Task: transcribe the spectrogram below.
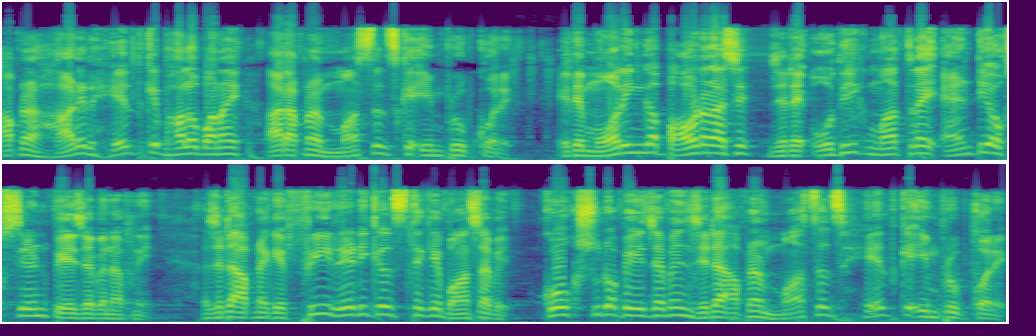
আপনার হাড়ের হেলথকে ভালো বানায় আর আপনার মাসেলসকে ইম্প্রুভ করে। এতে মরিঙ্গা পাউডার আছে যেটা অধিক মাত্রায় অ্যান্টিঅক্সিডেন্ট পেয়ে যাবেন আপনি। যেটা আপনাকে ফ্রি রেডিকেলস থেকে বাঁচাবে। কোক সুরা পেয়ে যাবেন, যেটা আপনার মাসেলস হেলথকে ইম্প্রুভ করে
